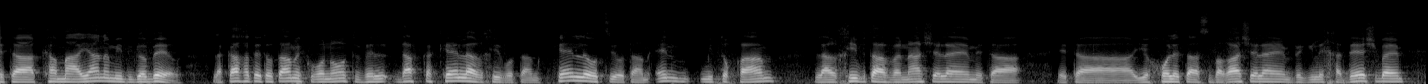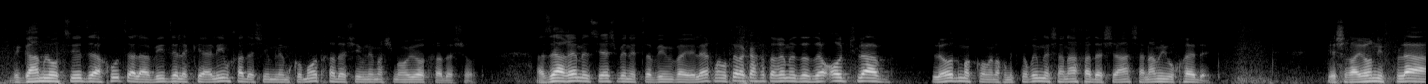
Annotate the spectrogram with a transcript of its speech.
את הכמעיין המתגבר. לקחת את אותם עקרונות ודווקא כן להרחיב אותם, כן להוציא אותם, אין מתוכם להרחיב את ההבנה שלהם, את, ה, את היכולת ההסברה שלהם ולחדש בהם, וגם להוציא את זה החוצה, להביא את זה לקהלים חדשים, למקומות חדשים, למשמעויות חדשות. אז זה הרמז שיש בנצבים וילך, ואני רוצה לקחת את הרמז הזה עוד שלב לעוד מקום. אנחנו מתקרבים לשנה חדשה, שנה מיוחדת. יש רעיון נפלא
